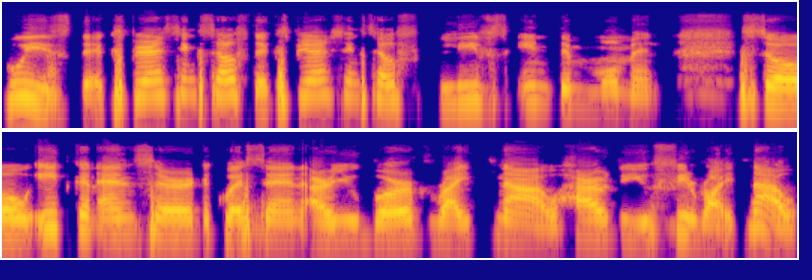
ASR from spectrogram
Who is the experiencing self? The experiencing self lives in the moment. So, it can answer the question Are you bored right now? How do you feel right now.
